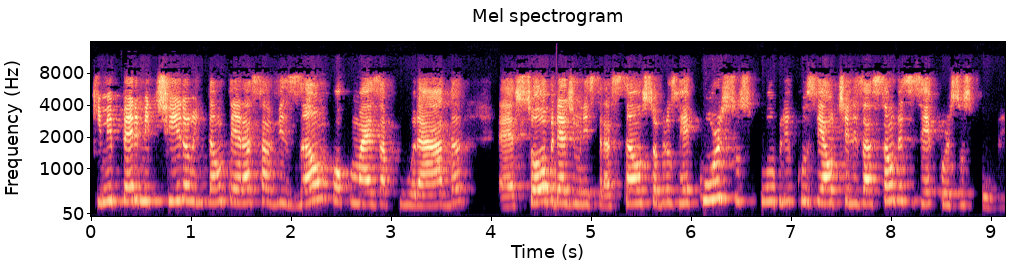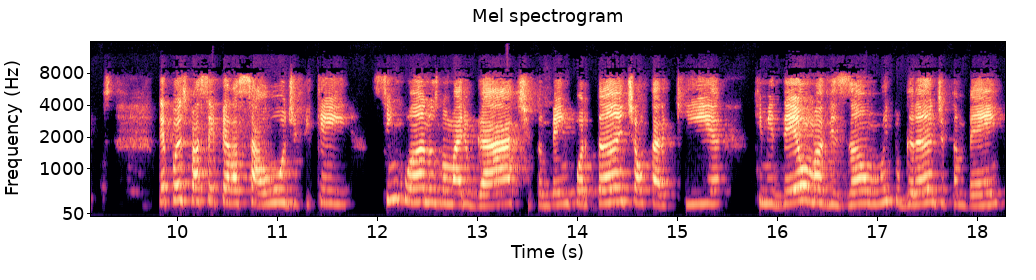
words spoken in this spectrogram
que me permitiram, então, ter essa visão um pouco mais apurada é, sobre a administração, sobre os recursos públicos e a utilização desses recursos públicos. Depois passei pela saúde, fiquei cinco anos no Mário Gatti, também importante autarquia, que me deu uma visão muito grande também,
